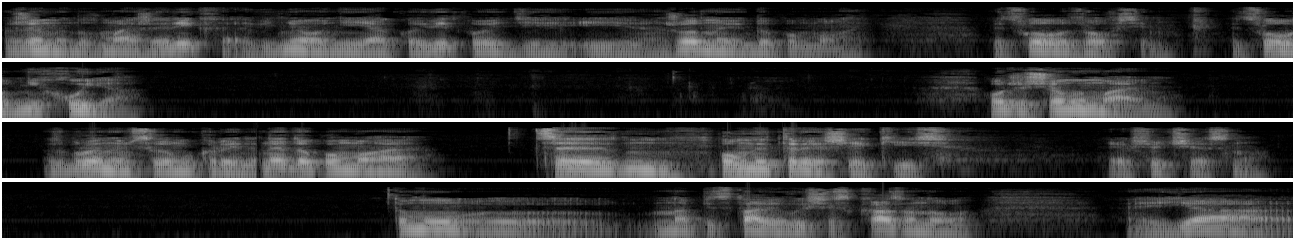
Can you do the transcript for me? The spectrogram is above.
Вже минув майже рік, від нього ніякої відповіді і жодної допомоги. Від слова зовсім. Від слова ніхуя. Отже, що ми маємо? Збройним силам України не допомагає. Це повний треш якийсь, якщо чесно. Тому е, на підставі вище сказаного я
